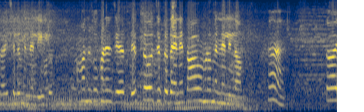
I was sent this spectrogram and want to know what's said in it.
তাই ছেলে মেনে নিল। আমাদেরকে ওখানে যে দেখতেও যেতে দেয়নি তাও আমরা মেনে নিলাম। হ্যাঁ তাই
